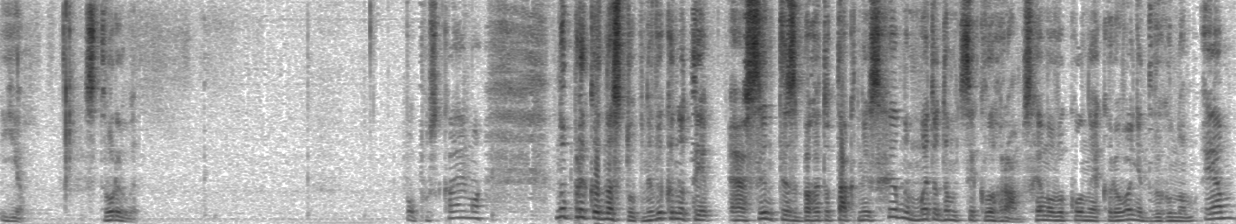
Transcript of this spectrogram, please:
Є. Створили. Попускаємо. Ну, приклад наступний. Виконати е, синтез багатотактної схеми методом циклограм. Схема виконує керування двигуном М.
